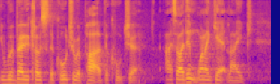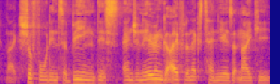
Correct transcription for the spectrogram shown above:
we're very close to the culture we're part of the culture. Uh, so I didn't want to get like like shuffled into being this engineering guy for the next 10 years at Nike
